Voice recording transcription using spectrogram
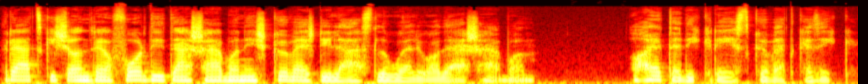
Ráckis Andrea fordításában és Kövesdi László előadásában. A hetedik rész következik.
